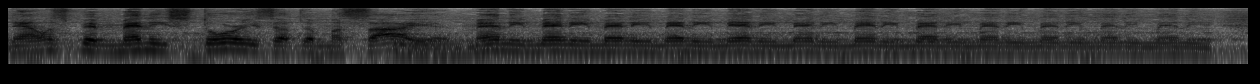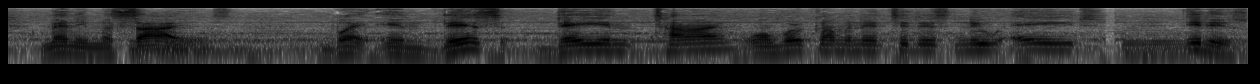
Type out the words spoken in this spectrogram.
Now it's been many stories of the Messiah. Many, many, many, many, many, many, many, many, many, many, many, many, many Messiahs. But in this day and time, when we're coming into this new age, it is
